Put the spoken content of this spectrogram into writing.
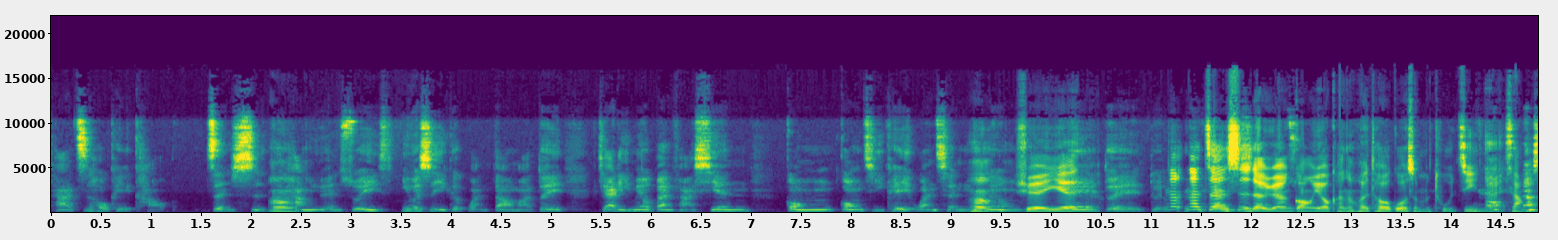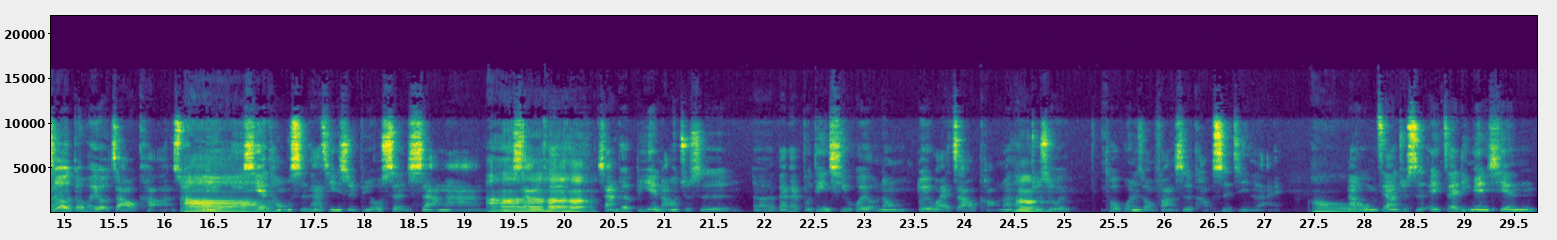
她之后可以考正式的行员，所以因为是一个管道嘛，对家里没有办法先。供供给可以完成那种学业，对对。那那正式的员工有可能会透过什么途径来上？那时候都会有招考啊，所以我们有一些同事，他其实是比如省商啊，商科商科毕业，然后就是呃大概不定期会有那种对外招考，然后他们就是会透过那种方式考试进来。哦。那我们这样就是哎在里面先。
